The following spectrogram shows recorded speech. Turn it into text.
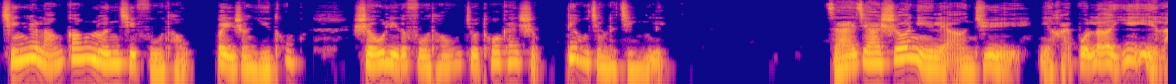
秦玉郎刚抡起斧头，背上一痛，手里的斧头就脱开手，掉进了井里。在家说你两句，你还不乐意了，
